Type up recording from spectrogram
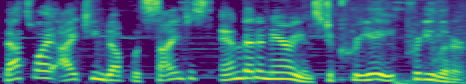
That's why I teamed up with scientists and veterinarians to create Pretty Litter.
